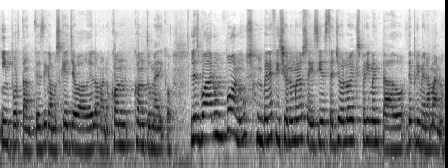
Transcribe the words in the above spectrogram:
importantes, digamos que llevado de la mano con, con tu médico. Les voy a dar un bonus, un beneficio número 6 y este yo lo he experimentado de primera mano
